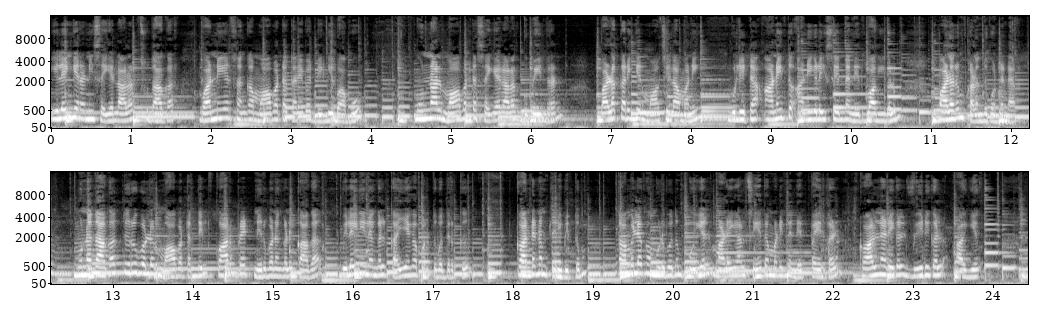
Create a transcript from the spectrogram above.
இளைஞரணி செயலாளர் சுதாகர் வன்னியர் சங்க மாவட்ட தலைவர் டில்லி பாபு முன்னாள் மாவட்ட செயலாளர் குபேந்திரன் வழக்கறிஞர் மாசிலாமணி உள்ளிட்ட அனைத்து அணிகளை சேர்ந்த நிர்வாகிகளும் பலரும் கலந்து கொண்டனர். முன்னதாக திருவள்ளூர் மாவட்டத்தில் கார்ப்பரேட் நிறுவனங்களுக்காக விளைநிலங்கள் கையகப்படுத்துவதற்கு கண்டனம் தெரிவித்தும் தமிழகம் முழுவதும் புயல் மழையால் சேதமடைந்த நெற்பயிர்கள் கால்நடைகள் வீடுகள் ஆகிய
